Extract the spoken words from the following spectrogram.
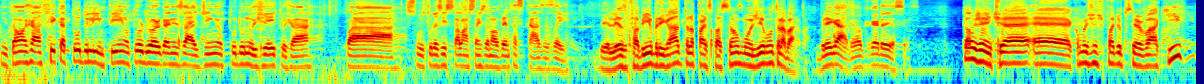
Então já fica tudo limpinho, tudo organizadinho, tudo no jeito já para as futuras instalações das 90 casas aí. Beleza, Fabinho, obrigado pela participação, bom dia, bom trabalho. Obrigado, eu que agradeço. Então, gente, é, é, como a gente pode observar aqui,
